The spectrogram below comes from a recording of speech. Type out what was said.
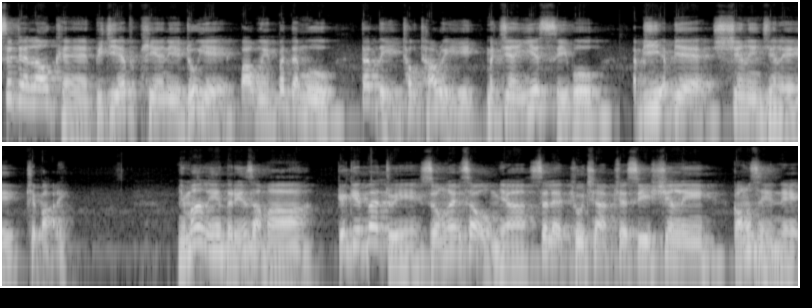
စစ်တပ်လောက်ခံ BGF KNA တို့ရဲ့ပါဝင်ပတ်သက်မှုတပ်တွေထောက်ထားတွေမကြံရစ်စေဖို့အပြီးအပြည့်ရှင်းလင်းခြင်းလည်းဖြစ်ပါတယ်။မြမလင်းသတင်းစာမှာ KK ဘတ်တွင်ဇုံလိုက်အဆောက်အုံများဆက်လက်ဖြိုချဖျက်ဆီးရှင်းလင်းခေါင်းစဉ်နဲ့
